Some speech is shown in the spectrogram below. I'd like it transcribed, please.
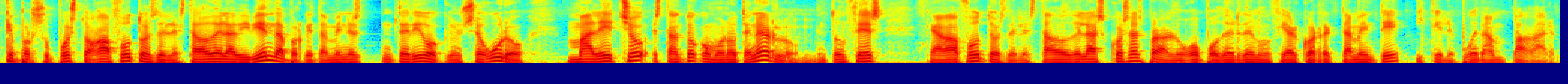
que por supuesto haga fotos del estado de la vivienda, porque también te digo que un seguro mal hecho es tanto como no tenerlo. Entonces, que haga fotos del estado de las cosas para luego poder denunciar correctamente y que le puedan pagar.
